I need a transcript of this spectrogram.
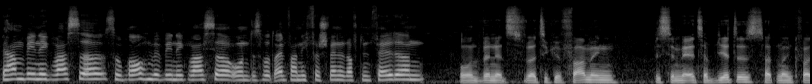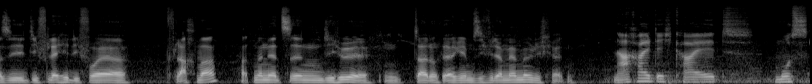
Wir haben wenig Wasser, so brauchen wir wenig Wasser und es wird einfach nicht verschwendet auf den Feldern. Und wenn jetzt Vertical Farming ein bisschen mehr etabliert ist, hat man quasi die Fläche, die vorher flach war, hat man jetzt in die Höhe und dadurch ergeben sich wieder mehr Möglichkeiten. Nachhaltigkeit muss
